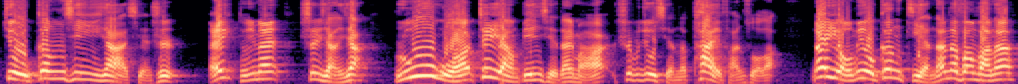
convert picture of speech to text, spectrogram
就更新一下显示。哎，同学们试想一下，如果这样编写代码，是不是就显得太繁琐了？那有没有更简单的方法呢？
